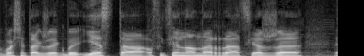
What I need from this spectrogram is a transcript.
właśnie tak, że jakby jest ta oficjalna narracja, że e,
